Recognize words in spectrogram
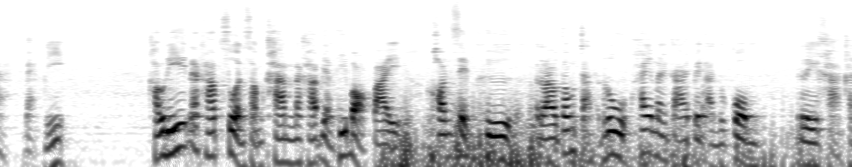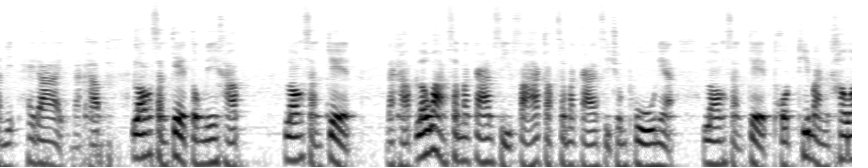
อะแบบนี้คราวนี้นะครับส่วนสำคัญนะครับอย่างที่บอกไปคอนเซปต์คือเราต้องจัดรูปให้มันกลายเป็นอนุกรมเรขาคณิตให้ได้นะครับ ลองสังเกตตรงนี้ครับ ลองสังเกตนะครับ ระหว่างสมการสีฟ้ากับสมการสีชมพูเนี่ยลองสังเกตพจน์ที่มันเข้า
